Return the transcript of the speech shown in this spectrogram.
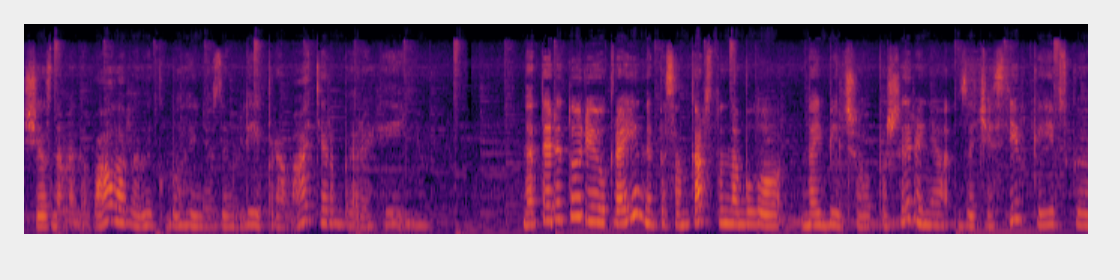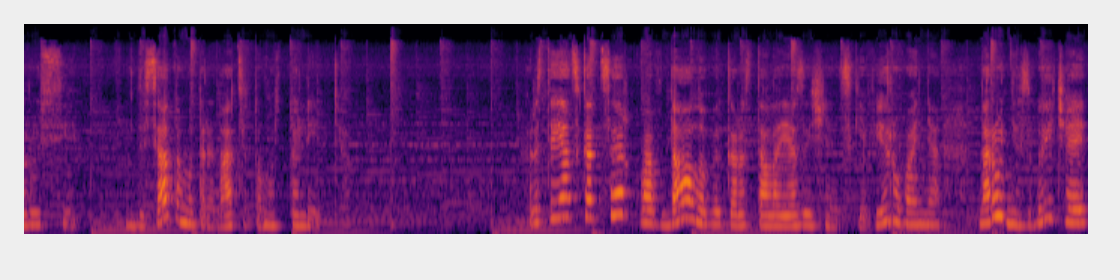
що знаменувала велику богиню землі праматір берегиню. На території України писанкарство набуло найбільшого поширення за часів Київської Русі в 10-13 століттях. Християнська церква вдало використала язичницькі вірування, народні звичаї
